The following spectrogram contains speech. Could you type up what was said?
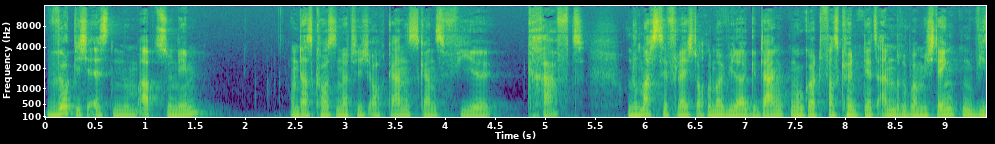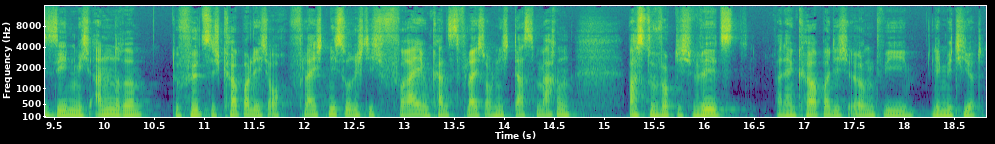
wirklich essen, um abzunehmen. Und das kostet natürlich auch ganz, ganz viel Kraft. Und du machst dir vielleicht auch immer wieder Gedanken, oh Gott, was könnten jetzt andere über mich denken? Wie sehen mich andere? Du fühlst dich körperlich auch vielleicht nicht so richtig frei und kannst vielleicht auch nicht das machen, was du wirklich willst, weil dein Körper dich irgendwie limitiert.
